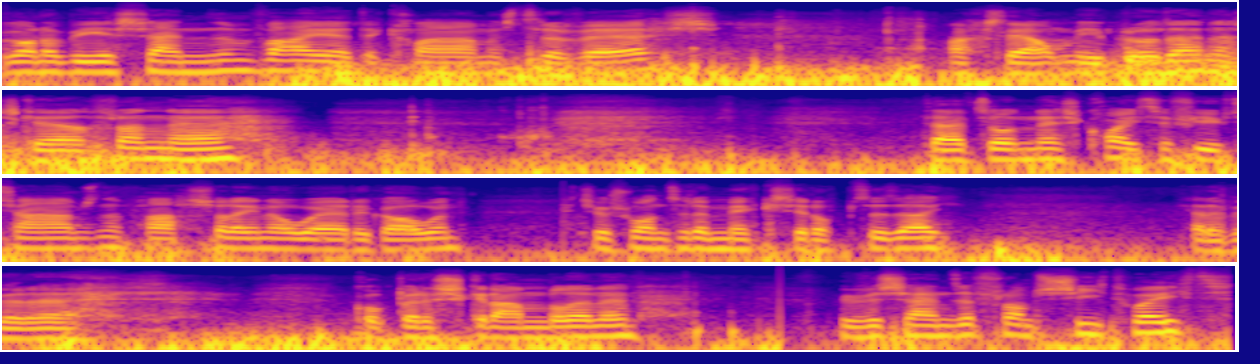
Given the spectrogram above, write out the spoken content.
We're going to be ascending via the Climbers Traverse. Actually out with my brother and his girlfriend there. They've done this quite a few times in the past so they know where they're going. Just wanted to mix it up today. Get a bit of, got a bit of scrambling in. We've ascended from Seatwaite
